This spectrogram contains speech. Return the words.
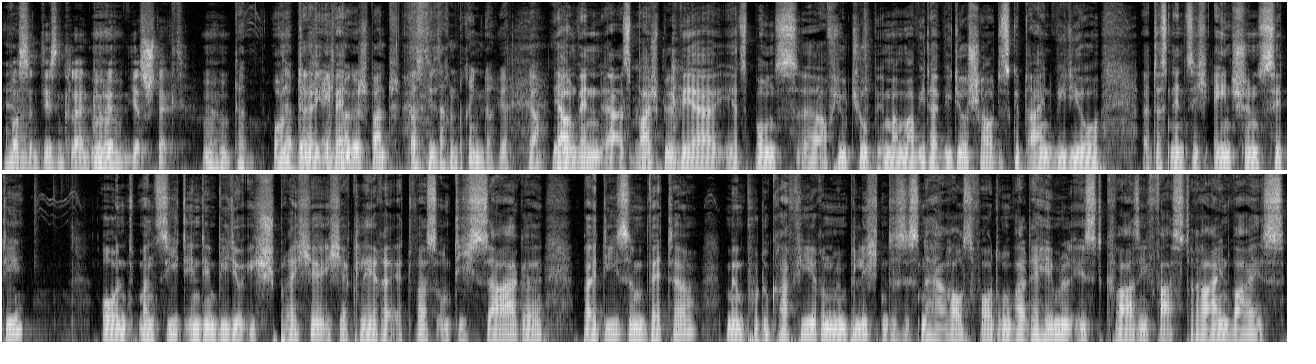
ja. was in diesen kleinen Geräten mhm. jetzt steckt. Mhm. Da, und, da bin ich äh, echt wenn, mal gespannt, was die Sachen bringen. Ja, ja, ja und wenn äh, als Beispiel, wer jetzt bei uns äh, auf YouTube immer mal wieder Videos schaut, es gibt ein Video, äh, das nennt sich Ancient City. Und man sieht in dem Video, ich spreche, ich erkläre etwas und ich sage, bei diesem Wetter mit dem Fotografieren, mit dem Belichten, das ist eine Herausforderung, weil der Himmel ist quasi fast rein weiß.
